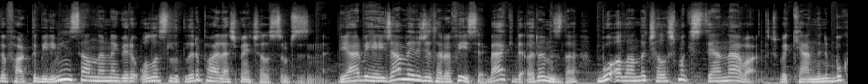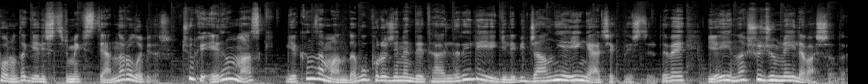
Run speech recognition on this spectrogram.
ve farklı bilim insanlarına göre olasılıkları paylaşmaya çalıştım sizinle. Diğer bir heyecan verici tarafı ise belki de aranızda bu alanda çalışmak isteyenler vardır ve kendini bu konuda geliştirmek isteyenler olabilir. Çünkü Elon Musk yakın zamanda bu projenin detaylarıyla ilgili bir canlı yayın gerçekleştirdi ve yayına şu cümleyle başladı.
